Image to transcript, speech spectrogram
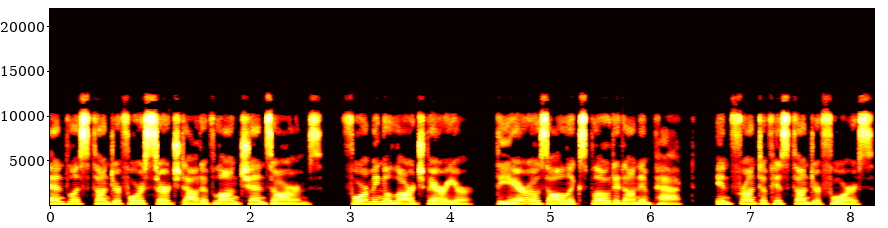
Endless thunder force surged out of Long Chen's arms, forming a large barrier. The arrows all exploded on impact. In front of his thunder force,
